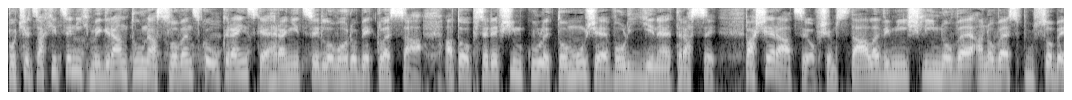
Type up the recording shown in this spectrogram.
Počet zachycených migrantů na slovensko-ukrajinské hranici dlouhodobě klesá. A to především kvůli tomu, že volí jiné trasy. Pašeráci ovšem stále vymýšlí nové a nové způsoby.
